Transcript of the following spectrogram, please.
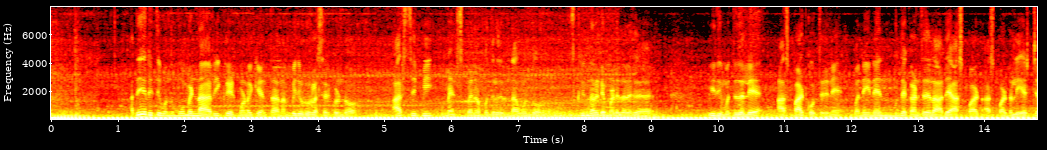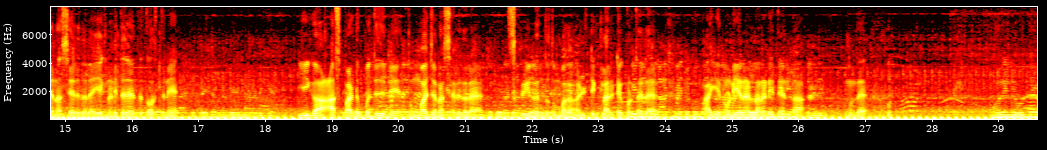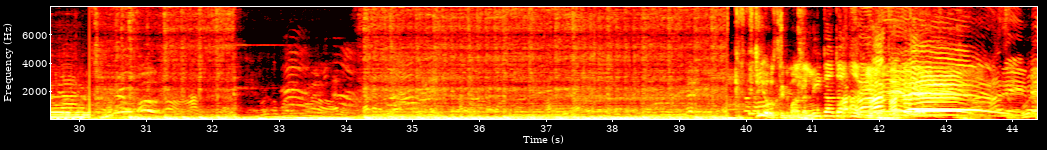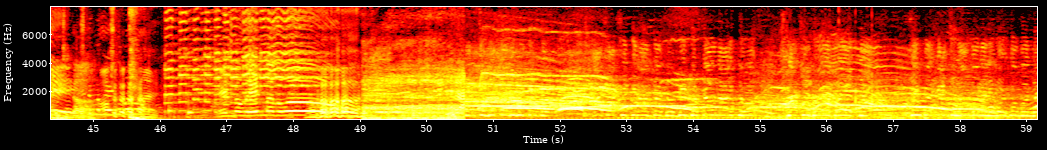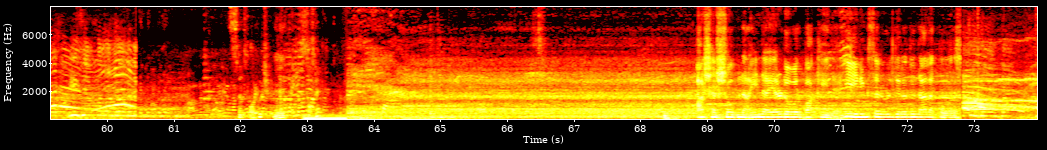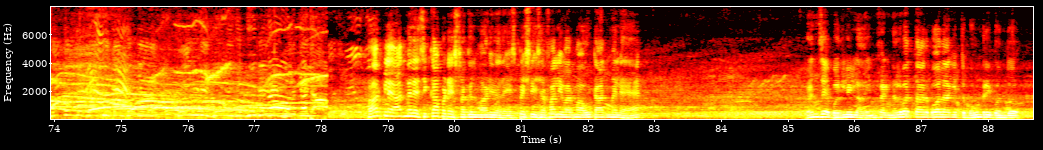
ಅದೇ ರೀತಿ ಒಂದು ಮೂಮೆಂಟ್ನ ರೀಕ್ರಿಯೇಟ್ ಮಾಡೋಕ್ಕೆ ಅಂತ ನಂಬಿದ ಬೀದಿ ಹುಡುಗರೆಲ್ಲ ಸೇರಿಕೊಂಡು R C B men's final ಬಂದಿರೋದ್ರಿಂದ ಒಂದು ಸ್ಕ್ರೀನ್ನ ರೆಡಿ ಮಾಡಿದ್ದಾರೆ ಬೀದಿ ಮಧ್ಯದಲ್ಲಿ. ಆ ಸ್ಪಾಟ್ಗೆ ಹೋಗ್ತಿದ್ದೀನಿ. ಬನ್ನಿ, ಇನ್ನೇನು ಮುಂದೆ ಕಾಣ್ತಿದೆಯಲ್ಲ ಅದೇ ಆ ಸ್ಪಾಟ್ ಆ ಸ್ಪಾಟಲ್ಲಿ ಎಷ್ಟು ಜನ ಸೇರಿದ್ದಾರೆ, ಹೇಗೆ ನಡೀತದೆ ಅಂತ ತೋರಿಸ್ತೀನಿ. ಈಗ ಆ ಸ್ಪಾಟಿಗೆ ಬಂದಿದ್ದೀನಿ. ತುಂಬ ಜನ ಸೇರಿದ್ದಾರೆ. ಸ್ಕ್ರೀನ್ ಅಂತೂ ತುಂಬ ಅಲ್ಟಿ ಕ್ಲಾರಿಟಿಯಾಗಿ ಬರ್ತಾ ಇದೆ. ಹಾಗೆ ನೋಡಿ ಏನೆಲ್ಲ ನಡೀತೆ ಅಂತ ಮುಂದೆ. ಜಿಯೋ ಸಿನಿಮಾದಲ್ಲಿ ಟಾಟಾ ಆಶಾ ಶೋಭ್ನ ಇನ್ನ ಎರಡು ಓವರ್ ಬಾಕಿ ಇದೆ. ಈ ಇನ್ನಿಂಗ್ಸ್ ಅಲ್ಲಿ ಉಳಿದಿರೋದು ನಾಲ್ಕು ಓವರ್. ಪವರ್ ಪ್ಲೇ ಆದಮೇಲೆ ಸಿಕ್ಕಾಪಟ್ಟೆ ಸ್ಟ್ರಗಲ್ ಮಾಡಿದ್ದಾರೆ ಎಸ್ಪೆಷಲಿ ಶಫಾಲಿ ವರ್ಮಾ ಔಟ್ ಆದಮೇಲೆ. ರನ್ಸೇ ಬರಲಿಲ್ಲ ಇನ್ಫ್ಯಾಕ್ಟ್ ನಲವತ್ತಾರು ಬಾಲ್ ಆಗಿತ್ತು ಬೌಂಡ್ರಿ ಬಂದು.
